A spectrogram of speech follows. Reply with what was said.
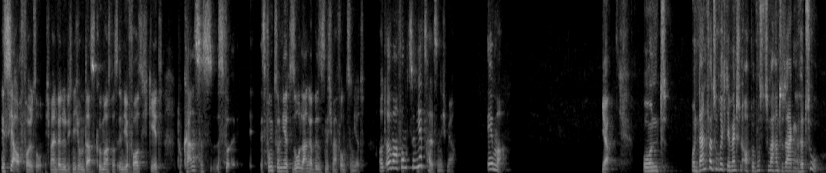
Ist ja auch voll so. Ich meine, wenn du dich nicht um das kümmerst, was in dir vor sich geht, du kannst es, es, es funktioniert so lange, bis es nicht mehr funktioniert. Und immer funktioniert es halt nicht mehr. Immer. Ja. Und, und dann versuche ich den Menschen auch bewusst zu machen, zu sagen, hör zu.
